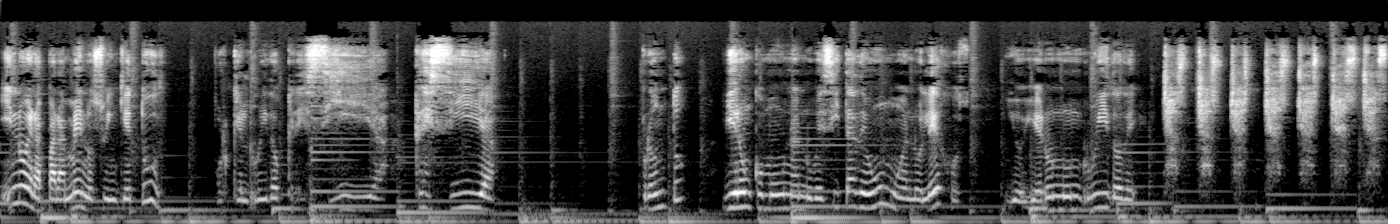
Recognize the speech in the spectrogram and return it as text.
Y no era para menos su inquietud, porque el ruido crecía, crecía pronto vieron como una nubecita de humo a lo lejos y oyeron un ruido de chas, chas, chas, chas, chas, chas, chas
